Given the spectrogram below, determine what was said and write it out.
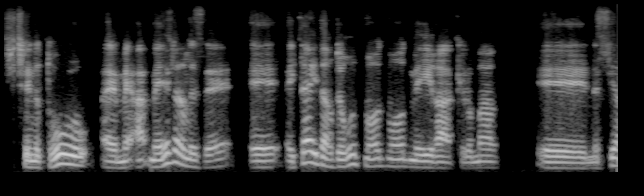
שנותרו אה, מעבר לזה, הייתה הידרדרות מאוד מאוד מהירה, כלומר נשיא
